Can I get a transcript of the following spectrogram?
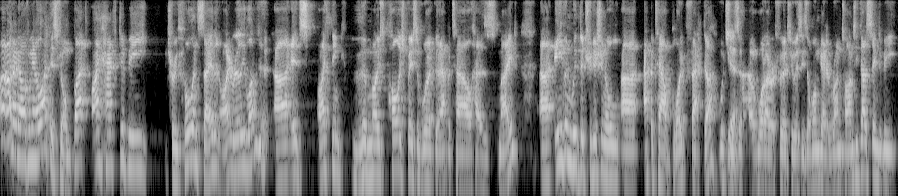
I don't know if I'm going to like this film, but I have to be truthful and say that I really loved it. Uh, it's, I think, the most polished piece of work that Apatow has made, uh, even with the traditional uh, Apatow bloat factor, which yeah. is uh, what I refer to as his elongated run times. He does seem to be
